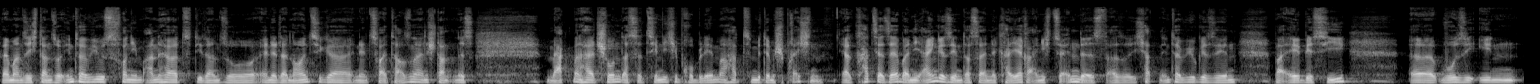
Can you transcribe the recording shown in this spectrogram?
Wenn man sich dann so Interviews von ihm anhört, die dann so Ende der 90er in den 2000er entstanden ist, merkt man halt schon, dass er ziemliche Probleme hat mit dem Sprechen. Er hat ja selber nie eingesehen, dass seine Karriere eigentlich zu Ende ist. Also ich hatte ein Interview gesehen bei ABC, äh, wo sie ihn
